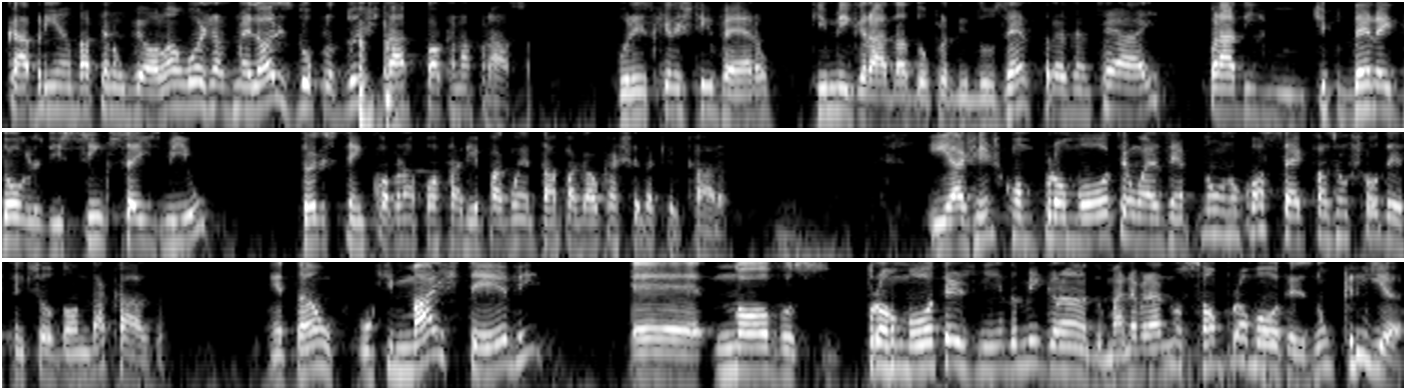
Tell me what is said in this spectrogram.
cabrinha batendo um violão. Hoje as melhores duplas do estado tocam na praça. Por isso que eles tiveram que migrar da dupla de 200, 300 reais para de tipo Danny Douglas de 5, 6 mil. Então eles têm que cobrar uma portaria para aguentar pagar o cachê daquele cara. E a gente, como promotor, um exemplo, não, não consegue fazer um show desse, tem que ser o dono da casa. Então, o que mais teve é novos promoters vindo migrando, mas na verdade não são promoters, não cria.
